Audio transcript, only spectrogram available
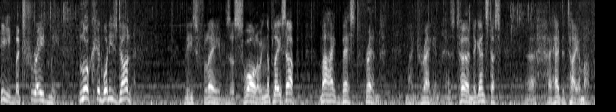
He betrayed me. Look at what he's done. These flames are swallowing the place up. My best friend, my dragon, has turned against us. Uh, I had to tie him up.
